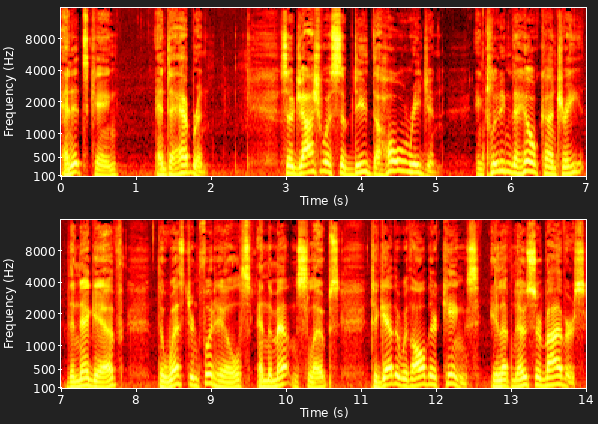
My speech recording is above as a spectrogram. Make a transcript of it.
and its king and to Hebron. So Joshua subdued the whole region, including the hill country, the Negev, the western foothills, and the mountain slopes, together with all their kings. He left no survivors.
